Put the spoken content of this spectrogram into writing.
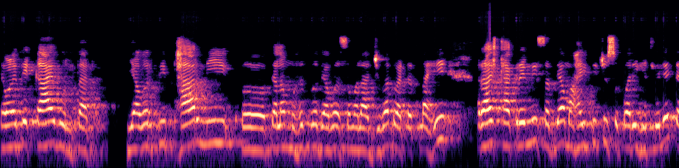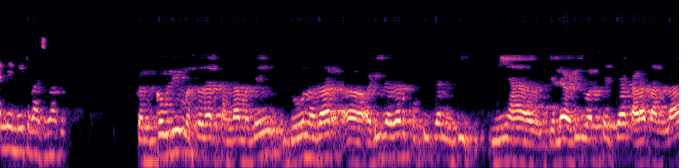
त्यामुळे ते काय बोलतात यावरती फार मी त्याला महत्त्व द्यावं असं मला अजिबात वाटत नाही. राज ठाकरेंनी सध्या माहितीची सुपारी घेतलेली आहे त्यांनी नीट वाजवावी. कणकवली मतदारसंघामध्ये दोन हजार अडीच हजार कोटीचा निधी मी गेल्या अडीच वर्षाच्या काळात आणला.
